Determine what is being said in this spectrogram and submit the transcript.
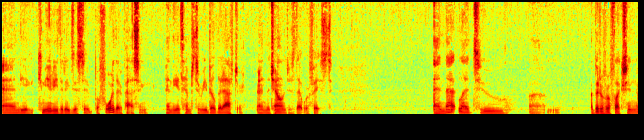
and the community that existed before their passing and the attempts to rebuild it after and the challenges that were faced. And that led to um, a bit of reflection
